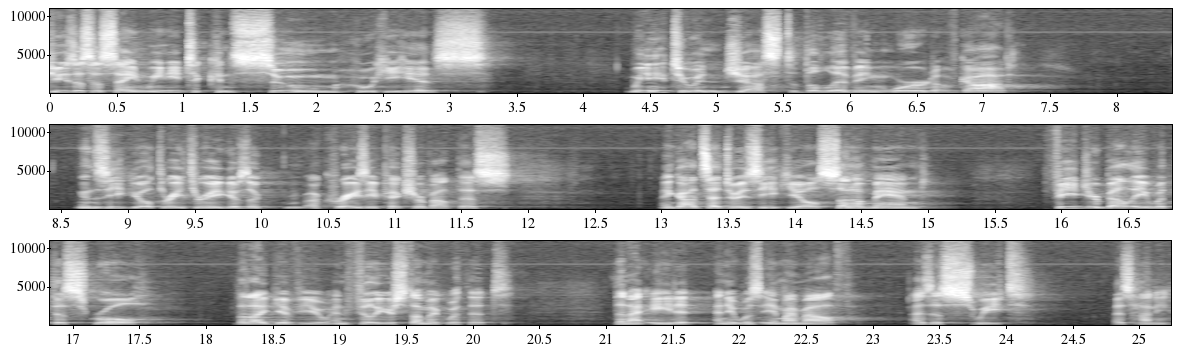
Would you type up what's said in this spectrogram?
Jesus is saying we need to consume who he is. We need to ingest the living word of God. Ezekiel 3 3 gives a, a crazy picture about this. And God said to Ezekiel, Son of man, Feed your belly with this scroll that I give you, and fill your stomach with it. Then I ate it, and it was in my mouth as as sweet as honey.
